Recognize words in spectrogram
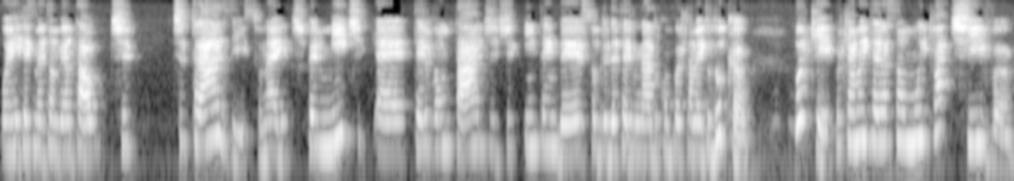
O enriquecimento ambiental te, te traz isso, né? Ele te permite é, ter vontade de entender sobre determinado comportamento do cão. Por quê? Porque é uma interação muito ativa.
